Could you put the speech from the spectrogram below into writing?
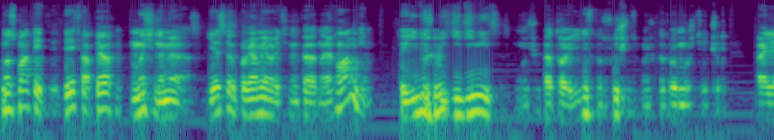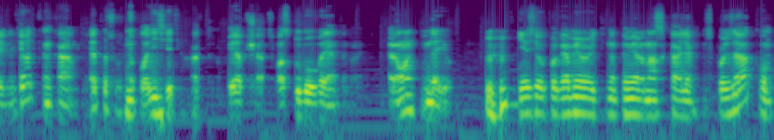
Ну, смотрите, здесь, во-первых, мысль номер раз. Если вы программируете, например, на Erlang, то единственная uh-huh. единица, с помощью которой, единственная сущность, с помощью которой вы можете что-то параллельно делать конкурентно, это, собственно, плодить этих акторов и общаться. У вас другого варианта Erlang не дает. Uh-huh. Если вы программируете, например, на скале, используя Акку,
